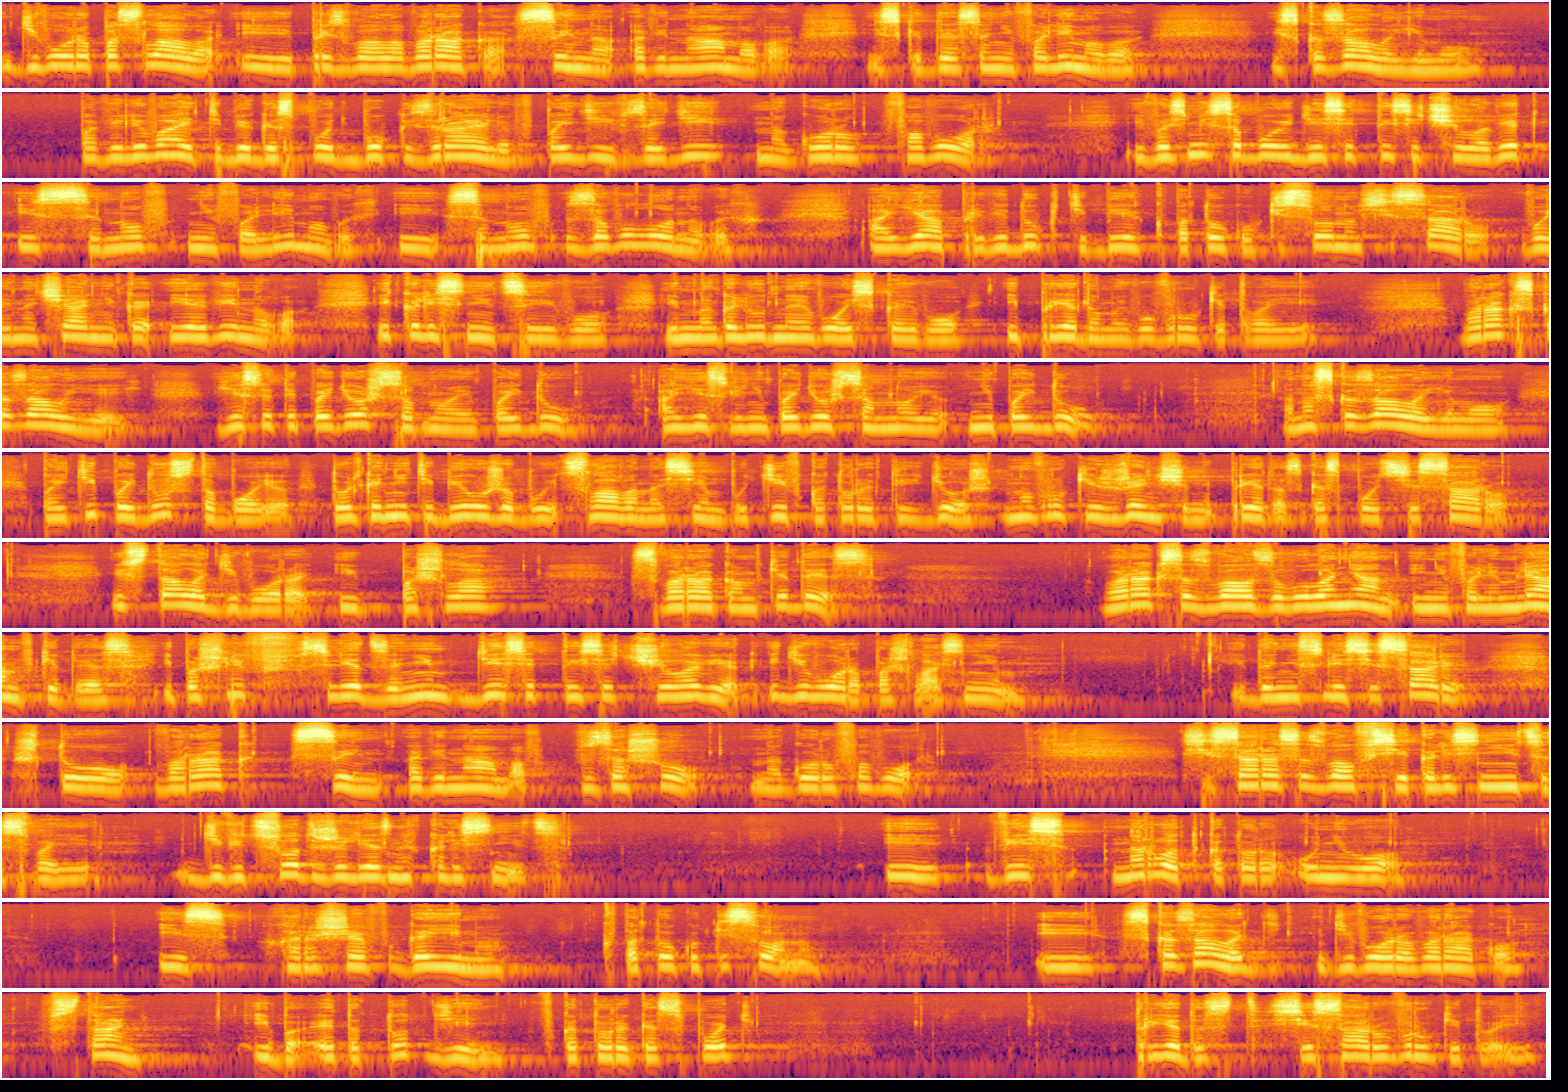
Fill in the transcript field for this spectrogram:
Девора послала и призвала Варака, сына Авинаамова из Кедеса Нефалимова, и сказала ему, «Повелевает тебе Господь Бог Израилев, пойди, взойди на гору Фавор, и возьми с собой десять тысяч человек из сынов Нефалимовых и сынов Завулоновых, а я приведу к тебе к потоку Кисону Сисару, военачальника Иовинова, и колесницы его, и многолюдное войско его, и предам его в руки твои». Варак сказал ей, «Если ты пойдешь со мной, пойду, а если не пойдешь со мною, не пойду». Она сказала ему, «Пойти пойду с тобою, только не тебе уже будет слава на всем пути, в который ты идешь, но в руки женщины предаст Господь Сесару». И встала Девора и пошла с Вараком в Кедес. Варак созвал завуланян и нефалимлян в Кедес, и пошли вслед за ним десять тысяч человек, и Девора пошла с ним. И донесли Сесаре, что Варак, сын Авинамов, взошел на гору Фавор – Сисара созвал все колесницы свои, 900 железных колесниц. И весь народ, который у него из Хорошев Гаима к потоку Кисону. И сказала Девора Вараку, «Встань, ибо это тот день, в который Господь предаст Сесару в руки твои.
